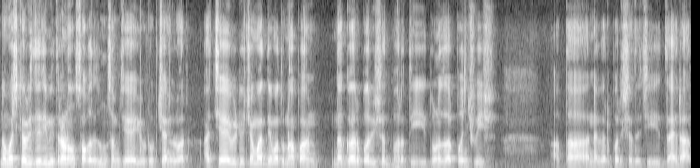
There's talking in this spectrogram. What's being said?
नमस्कार विद्यार्थी मित्रांनो स्वागत आहे तुमचं आमच्या यूट्यूब चॅनलवर आजच्या या व्हिडिओच्या माध्यमातून आपण नगर परिषद भरती दोन हजार पंचवीस आता नगर परिषदेची जाहिरात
